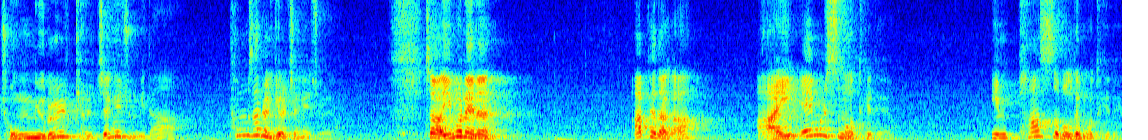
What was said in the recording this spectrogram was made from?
종류를 결정해 줍니다. 품사를 결정해 줘요. 자, 이번에는 앞에다가 I am을 쓰면 어떻게 돼요? impossible 되면 어떻게 돼요?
